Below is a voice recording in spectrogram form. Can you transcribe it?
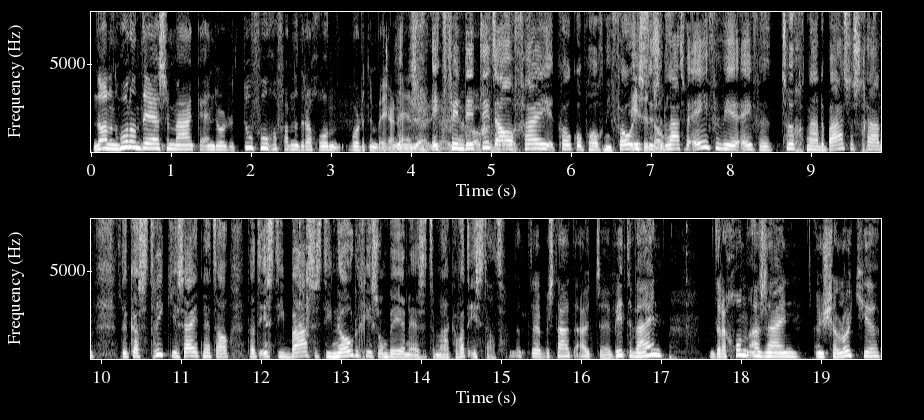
dan een Hollandaise maken... en door het toevoegen van de dragon wordt het een BNS. Ja, ik vind dit, oh, dit al vrij koken op hoog niveau. Is, is dus ook. laten we even weer even terug naar de basis gaan. De kastriek, je zei het net al, dat is die basis die nodig is om BNS te maken. Wat is dat? Het uh, bestaat uit witte wijn, dragonazijn, een shallotje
